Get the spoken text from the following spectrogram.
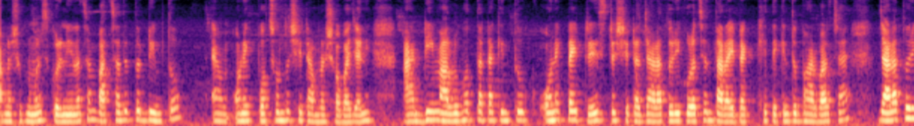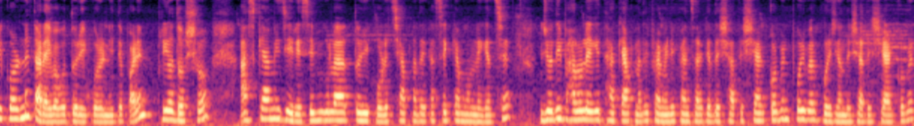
আপনার শুকনো মরিচ করে নিয়ে বাচ্চাদের তো ডিম তো অনেক পছন্দ, সেটা আমরা সবাই জানি। আর ডিম আলু ভর্তাটা কিন্তু অনেকটাই টেস্ট সেটা যারা তৈরি করেছেন তারা এটা খেতে কিন্তু বারবার চায়। যারা তৈরি করেন তারা এইভাবে তৈরি করে নিতে পারেন। প্রিয় দর্শক, আজকে আমি যে রেসিপিগুলো তৈরি করেছি, আপনাদের কাছে কেমন লেগেছে? যদি ভালো লেগে থাকে, আপনাদের ফ্যামিলি ফ্রেন্ড সার্কেলদের সাথে শেয়ার করবেন, পরিবার পরিজনদের সাথে শেয়ার করবেন।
